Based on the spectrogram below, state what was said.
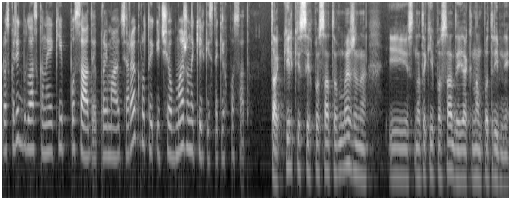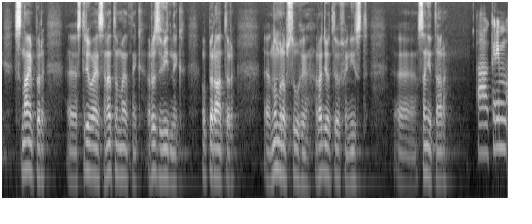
Розкажіть, будь ласка, на які посади приймаються рекрути і чи обмежена кількість таких посад? Так, кількість цих посад обмежена, і на такі посади, як нам потрібні: снайпер, е, стрілець, гранатометник, розвідник, оператор, е, номер обслуги, радіотелефоніст, е, санітар. А крім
